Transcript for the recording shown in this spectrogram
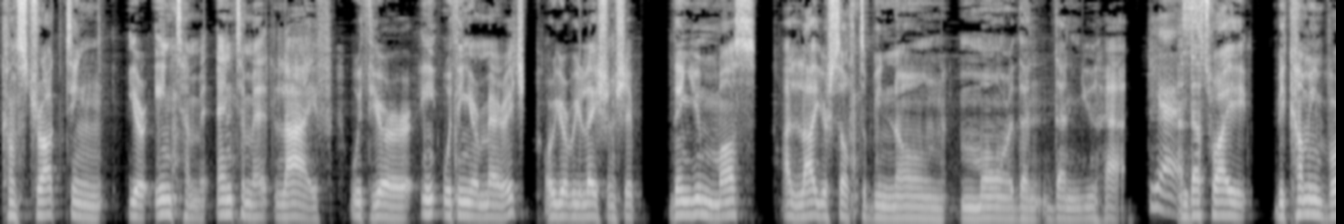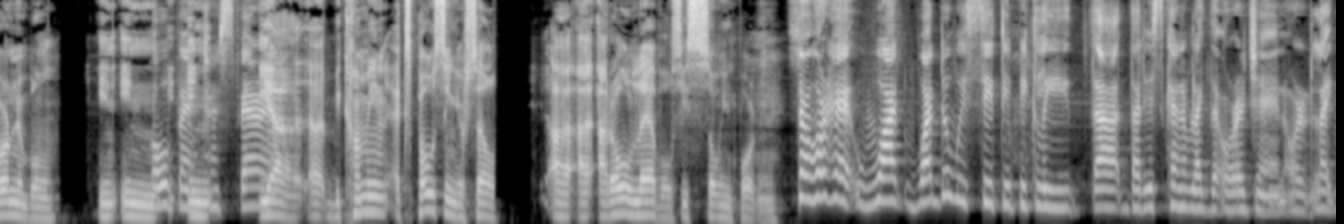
constructing your intimate intimate life with your within your marriage or your relationship, then you must allow yourself to be known more than than you have. Yes. And that's why becoming vulnerable in in open, in, transparent. Yeah, uh, becoming exposing yourself uh, at all levels is so important. So Jorge, what what do we see typically that that is kind of like the origin or like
